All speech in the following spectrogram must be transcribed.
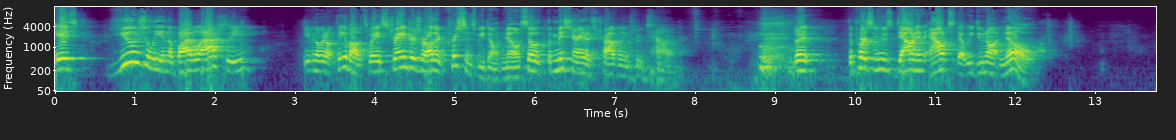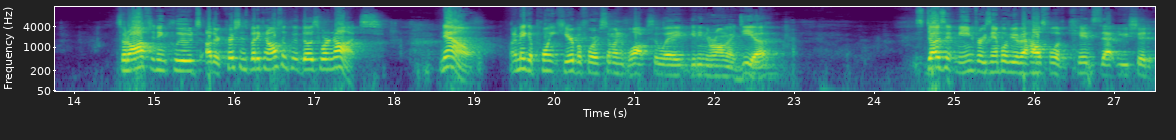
is usually in the Bible, actually, even though we don't think about it this way, strangers are other Christians we don't know. So the missionary that's traveling through town. The, the person who's down and out that we do not know. So it often includes other Christians, but it can also include those who are not. Now, I want to make a point here before someone walks away getting the wrong idea. This doesn't mean, for example, if you have a house full of kids, that you should,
